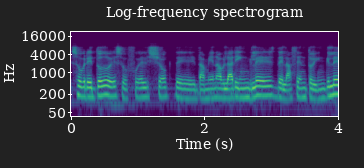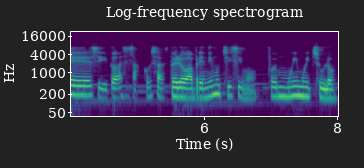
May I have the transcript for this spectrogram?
sobre todo eso fue el shock de también hablar inglés, del acento inglés y todas esas cosas, pero aprendí muchísimo, fue muy muy chulo.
